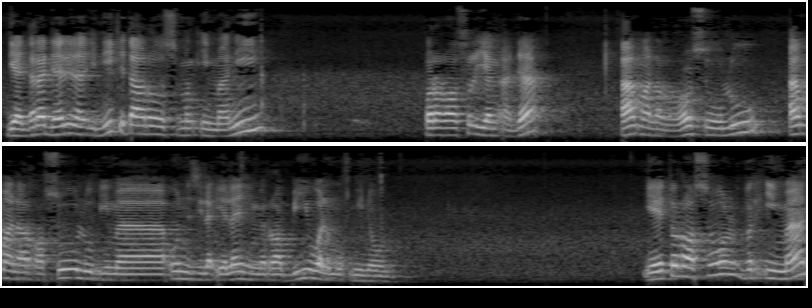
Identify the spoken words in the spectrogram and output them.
Di antara dalil ini kita harus mengimani para rasul yang ada amanar rasulu amanar rasulu bima unzila ilaihi min rabbihi wal mu'minun. Yaitu Rasul beriman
